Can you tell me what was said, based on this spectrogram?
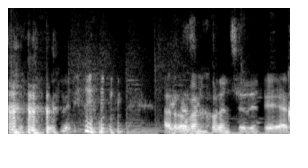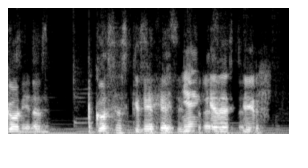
arroba precedentes. Almirón. Cosas que se tenían que decir.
